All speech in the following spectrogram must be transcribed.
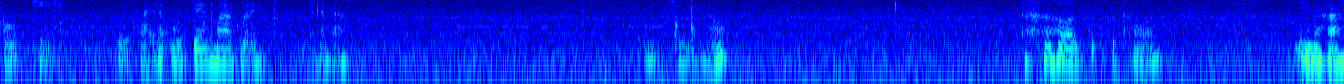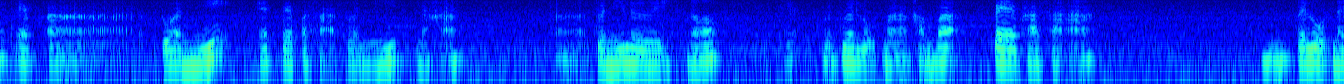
โอเค เปิดไฟแล้วโอ้แจ้งมากเลยนะคะ โอเคเนาะ สุดสะท้อน นี่นะคะแอปอตัวนี้แอปแปลภาษาตัวนี้นะคะตัวนี้เลยเนาะเนี่ยเพื่อนๆโหลดมาคำว่า แปลภาษา ไปโหลดใน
